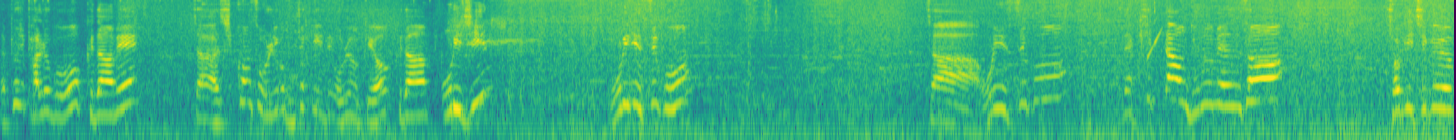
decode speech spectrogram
자, 표식 바르고 그 다음에 자 시퀀스 올리고 무적기 올려놓을게요. 그 다음 오리진 오리진 쓰고 자 오리진 쓰고 그냥 킥다운 누르면서 저기 지금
